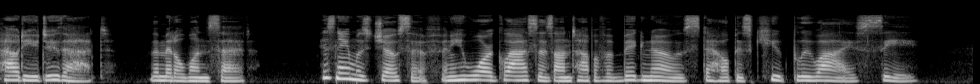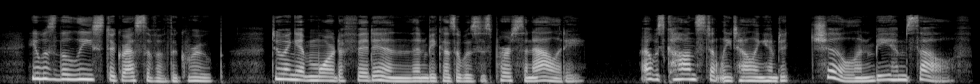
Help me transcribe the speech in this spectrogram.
How do you do that? The middle one said. His name was Joseph, and he wore glasses on top of a big nose to help his cute blue eyes see. He was the least aggressive of the group, doing it more to fit in than because it was his personality. I was constantly telling him to chill and be himself.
